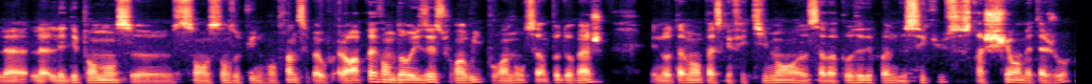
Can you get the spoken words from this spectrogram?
la, les dépendances euh, sans, sans aucune contrainte, c'est pas ouf. Alors après, vendoriser sur un oui pour un non, c'est un peu dommage. Et notamment parce qu'effectivement, euh, ça va poser des problèmes de sécu, ce sera chiant à mettre à jour.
